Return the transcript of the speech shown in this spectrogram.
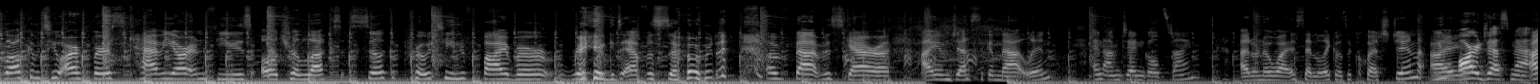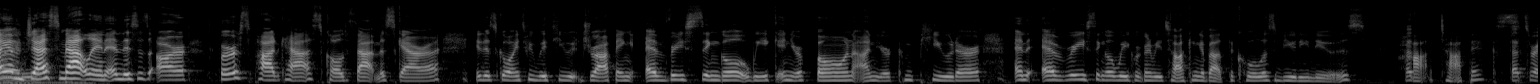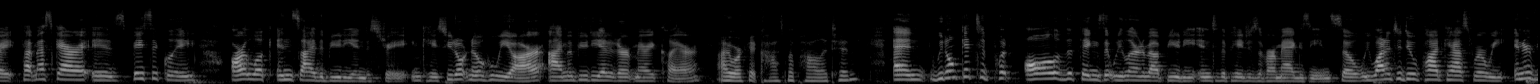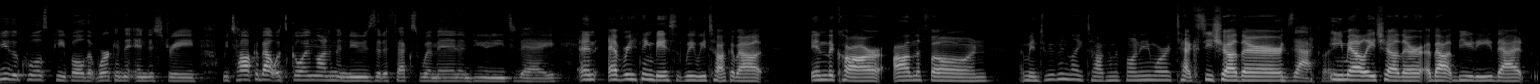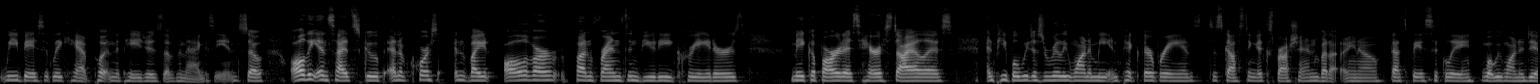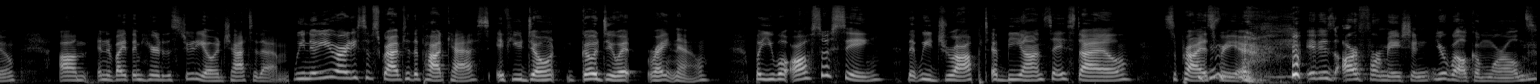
And welcome to our first caviar infused ultra luxe silk protein fiber rigged episode of Fat Mascara. I am Jessica Matlin. And I'm Jen Goldstein. I don't know why I said it like it was a question. You I are Jess Matlin. I am Jess Matlin, and this is our first podcast called Fat Mascara. It is going to be with you dropping every single week in your phone, on your computer, and every single week we're going to be talking about the coolest beauty news. Hot topics. That's right. Fat Mascara is basically our look inside the beauty industry. In case you don't know who we are, I'm a beauty editor at Marie Claire. I work at Cosmopolitan. And we don't get to put all of the things that we learn about beauty into the pages of our magazine. So we wanted to do a podcast where we interview the coolest people that work in the industry. We talk about what's going on in the news that affects women and beauty today. And everything basically we talk about in the car, on the phone. I mean, do we even like talk on the phone anymore? Text each other, Exactly. email each other about beauty that we basically can't put in the pages of the magazine. So, all the inside scoop, and of course, invite all of our fun friends and beauty creators, makeup artists, hairstylists, and people we just really want to meet and pick their brains. Disgusting expression, but uh, you know, that's basically what we want to do. Um, and invite them here to the studio and chat to them. We know you already subscribed to the podcast. If you don't, go do it right now. But you will also see that we dropped a Beyonce style surprise for you. it is our formation. You're welcome, world.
